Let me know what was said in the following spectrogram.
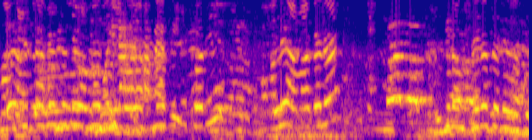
মানুষের কাছে যদি আমরা করি তাহলে আমাদের গ্রাম ছেড়ে চলে যেতে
